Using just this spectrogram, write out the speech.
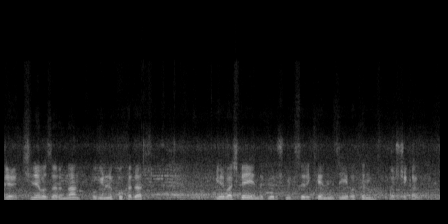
Evet Çine pazarından bugünlük bu kadar. Bir başka yayında görüşmek üzere. Kendinize iyi bakın. Hoşçakalın.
